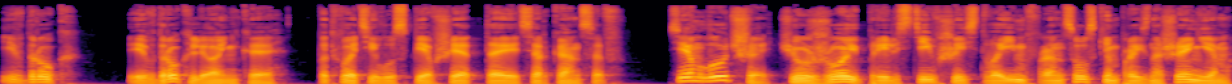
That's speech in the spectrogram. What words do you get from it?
И вдруг... И вдруг Ленька, подхватил успевший оттаять арканцев. Тем лучше, чужой, прельстившись твоим французским произношением,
